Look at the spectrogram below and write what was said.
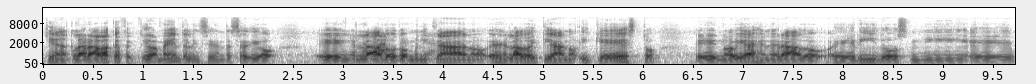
quien aclaraba que efectivamente el incidente se dio en el La lado dominicano, en el lado haitiano, y que esto eh, no había generado heridos ni eh,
